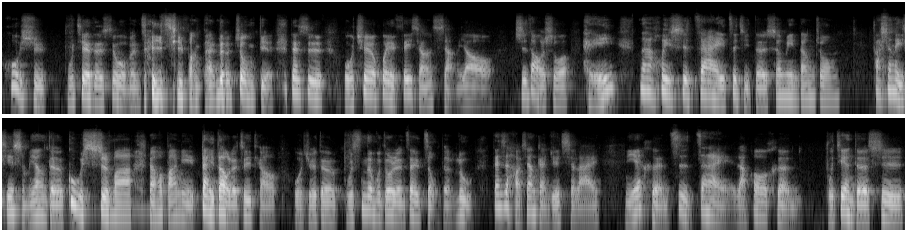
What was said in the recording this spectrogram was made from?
或许不见得是我们 这一期访谈的重点，但是我却会非常想要知道说，嘿，那会是在自己的生命当中发生了一些什么样的故事吗？然后把你带到了这条我觉得不是那么多人在走的路。但是好像感觉起来你也很自在，然后很不见得是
